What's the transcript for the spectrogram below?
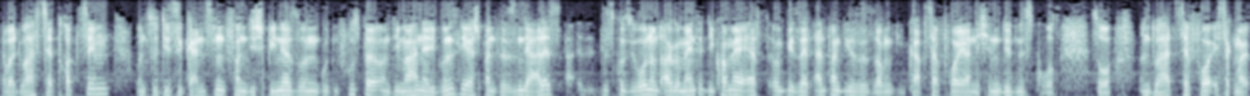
Aber du hast ja trotzdem und so diese ganzen von, die spielen ja so einen guten Fußball und die machen ja die Bundesliga spannend. Das sind ja alles Diskussionen und Argumente, die kommen ja erst irgendwie seit Anfang dieser Saison. Die gab es ja vorher nicht in dem Diskurs. So und du hattest ja vor, ich sag mal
